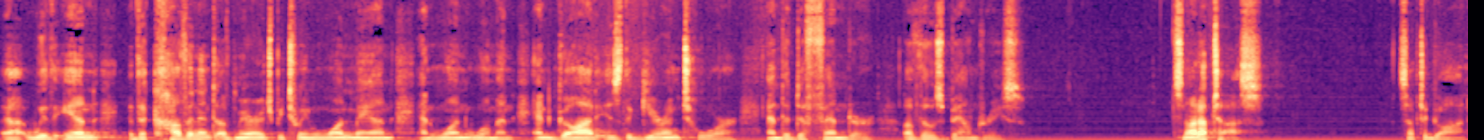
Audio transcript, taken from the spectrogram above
Uh, within the covenant of marriage between one man and one woman. And God is the guarantor and the defender of those boundaries. It's not up to us, it's up to God.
